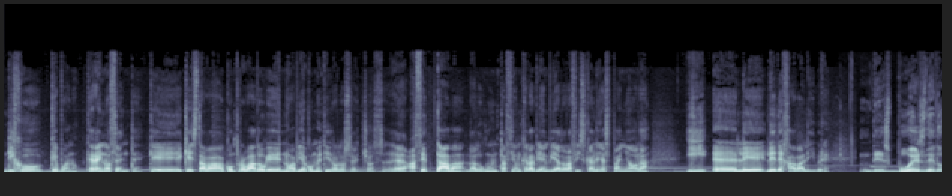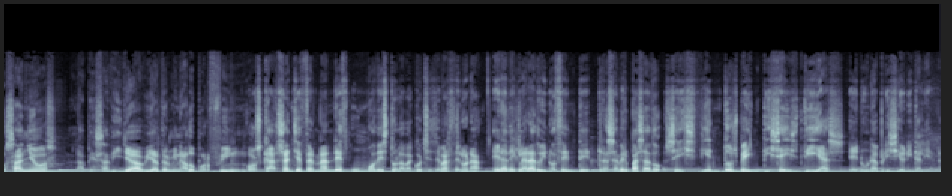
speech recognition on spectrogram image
dijo que bueno, que era inocente, que, que, estaba comprobado que no había cometido los hechos, eh, aceptaba la documentación que le había enviado la Fiscalía Española y le, le dejaba libre. Después de dos años, la pesadilla había terminado por fin. Óscar Sánchez Fernández, un modesto lavacoches de Barcelona, era declarado inocente tras haber pasado 626 días en una prisión italiana.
